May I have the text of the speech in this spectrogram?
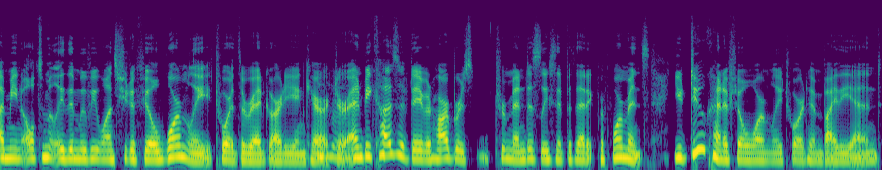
I mean ultimately the movie wants you to feel warmly toward the Red Guardian character mm-hmm. and because of David Harbour's tremendously sympathetic performance, you do kind of feel warmly toward him by the end.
